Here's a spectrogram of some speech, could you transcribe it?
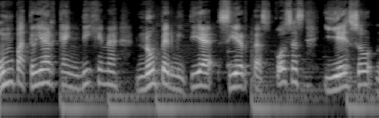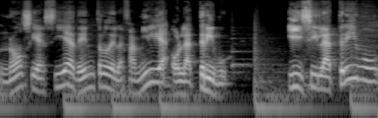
Un patriarca indígena no permitía ciertas cosas y eso no se hacía dentro de la familia o la tribu. Y si la tribu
